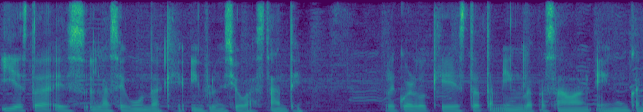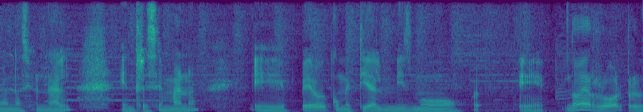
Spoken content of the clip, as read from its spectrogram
y esta es la segunda que influenció bastante. Recuerdo que esta también la pasaban en un canal nacional entre semana, eh, pero cometía el mismo, eh, no error, pero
